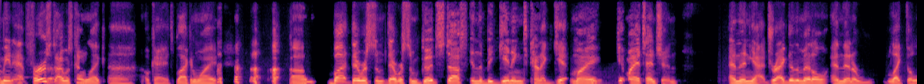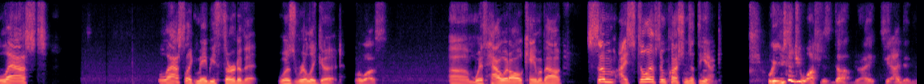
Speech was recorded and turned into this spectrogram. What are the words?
I mean, at first I was kind of like, uh, "Okay, it's black and white," um, but there was some there was some good stuff in the beginning to kind of get my get my attention, and then yeah, dragged in the middle, and then a like the last, last like maybe third of it was really good It was. um, with how it all came about. Some I still have some questions at the end. Okay, you said you watched this dubbed, right? See, I didn't.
